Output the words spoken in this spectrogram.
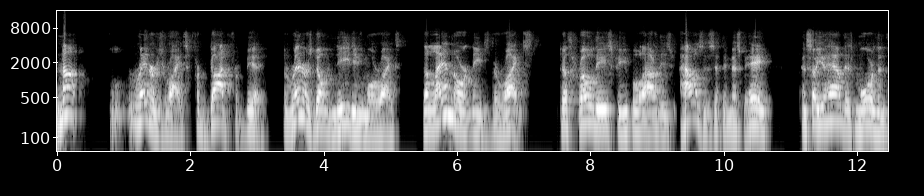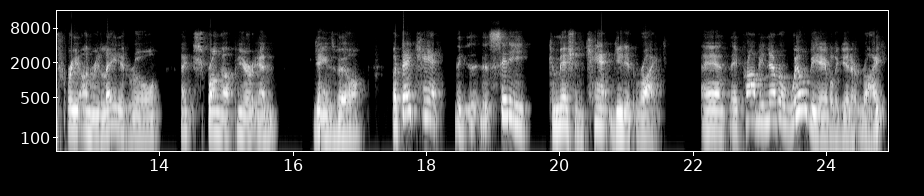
not renters' rights, for God forbid. The renters don't need any more rights. The landlord needs the rights to throw these people out of these houses if they misbehave. And so you have this more than three unrelated rule that sprung up here in Gainesville. But they can't, the, the city commission can't get it right. And they probably never will be able to get it right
